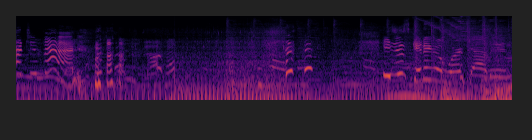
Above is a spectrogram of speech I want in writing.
not too bad. He's just getting a workout in.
